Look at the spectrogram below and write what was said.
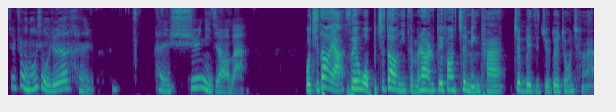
就这种东西，我觉得很很虚，你知道吧？我知道呀，所以我不知道你怎么让对方证明他这辈子绝对忠诚啊？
